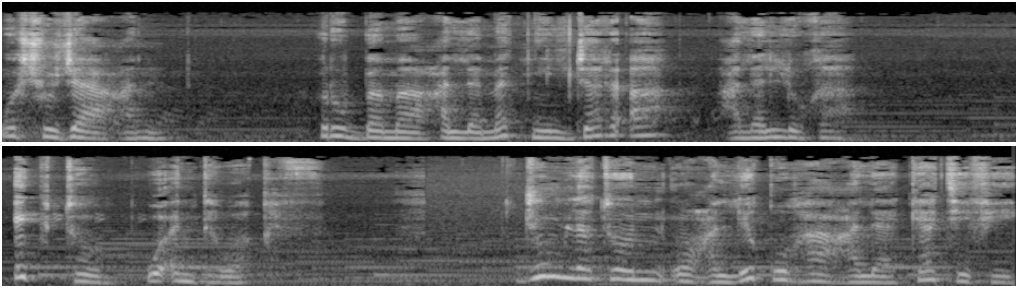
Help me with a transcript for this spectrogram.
وشجاعا ربما علمتني الجرأة على اللغة. اكتب وأنت واقف. جملة أعلقها على كتفي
